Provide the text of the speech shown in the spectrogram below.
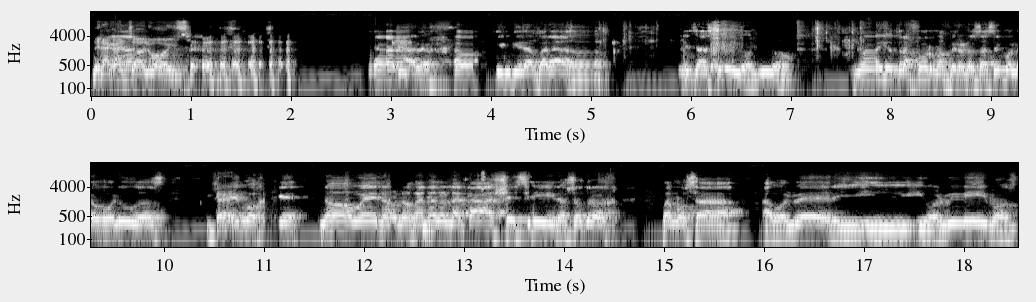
De la cancha del Boys. Claro, ¿quién queda parado? Es así, boludo. No hay otra forma, pero nos hacemos los boludos y Sí. creemos que, no, bueno, nos ganaron la calle, sí, nosotros vamos a, a volver y, y- y volvimos,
